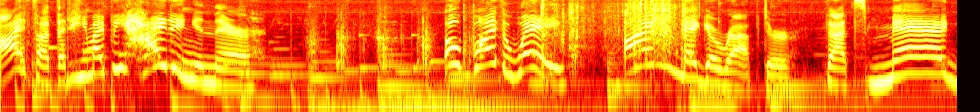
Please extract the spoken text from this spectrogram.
I thought that he might be hiding in there. Oh, by the way, I'm Megaraptor. That's Megaraptor.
